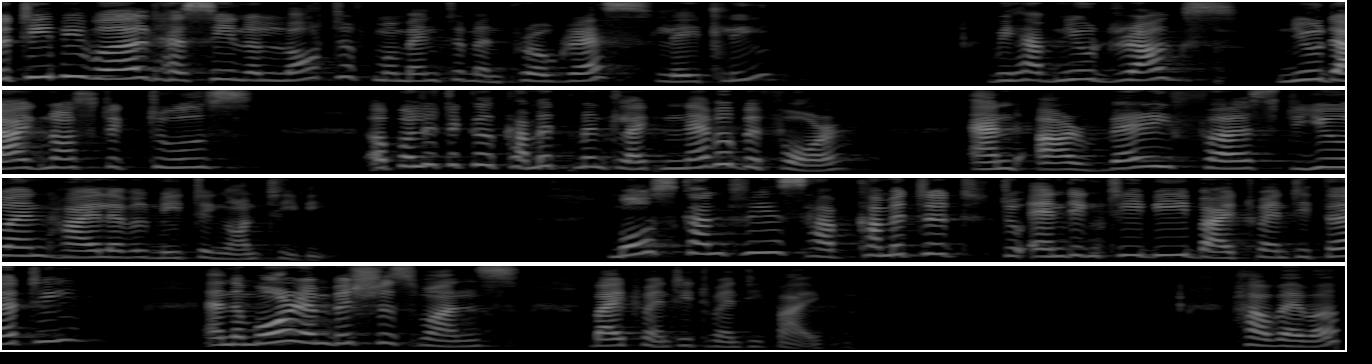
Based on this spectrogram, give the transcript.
The TB world has seen a lot of momentum and progress lately. We have new drugs, new diagnostic tools, a political commitment like never before, and our very first UN high level meeting on TB. Most countries have committed to ending TB by 2030, and the more ambitious ones by 2025. However,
